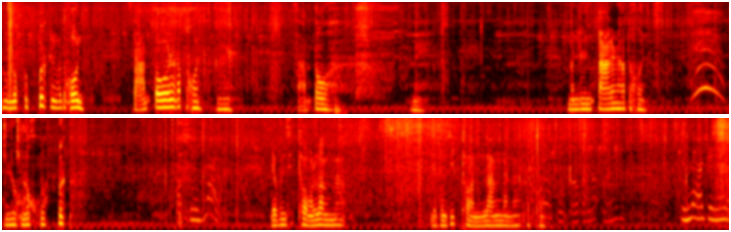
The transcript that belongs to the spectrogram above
ลูกนกปึ๊กปึ๊กๆนะครับทุกคนสามโตวนะครับทุกคนนี่สามโตวนี่มันลืนตาแล้วนะครับทุกคน ลูกนกปึ๊กปึ๊กๆกับดีได้เดี๋ยวผมสิถอนรังมา เดี๋ยวผมสิถอนรังมันนะครับทุกคนกินได้จริงเนี่ย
